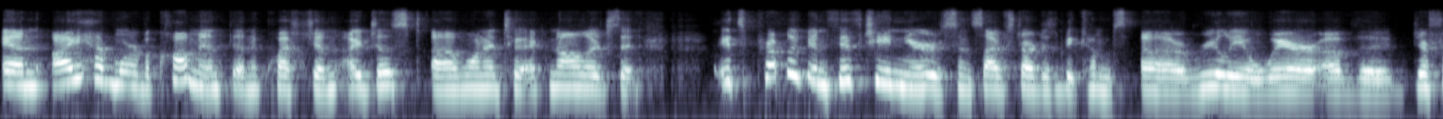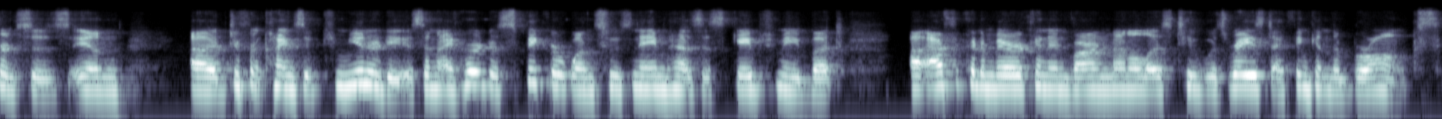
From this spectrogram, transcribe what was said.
And I have more of a comment than a question. I just uh, wanted to acknowledge that it's probably been 15 years since I've started to become uh, really aware of the differences in uh, different kinds of communities. And I heard a speaker once whose name has escaped me, but uh, African American environmentalist who was raised, I think, in the Bronx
